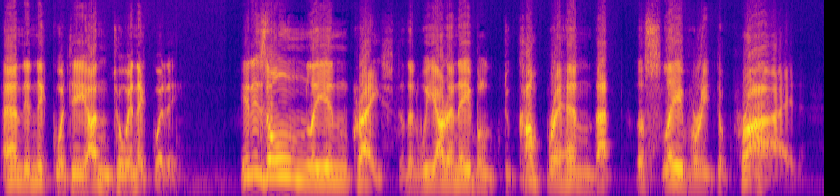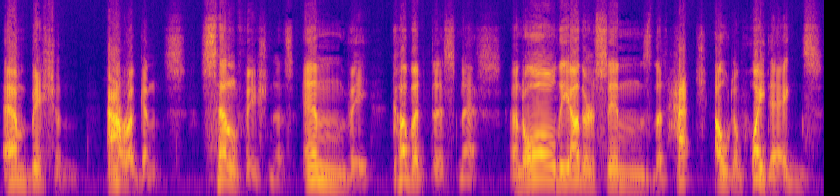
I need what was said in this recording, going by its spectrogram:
and iniquity unto iniquity. It is only in Christ that we are enabled to comprehend that the slavery to pride, ambition, arrogance, selfishness, envy, covetousness, and all the other sins that hatch out of white eggs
